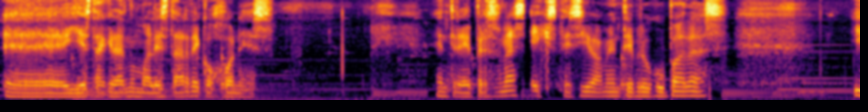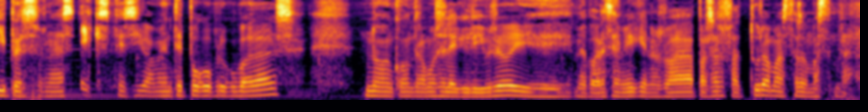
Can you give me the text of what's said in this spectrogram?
eh, y está creando un malestar de cojones. Entre personas excesivamente preocupadas y personas excesivamente poco preocupadas no encontramos el equilibrio y me parece a mí que nos va a pasar factura más tarde o más temprano.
